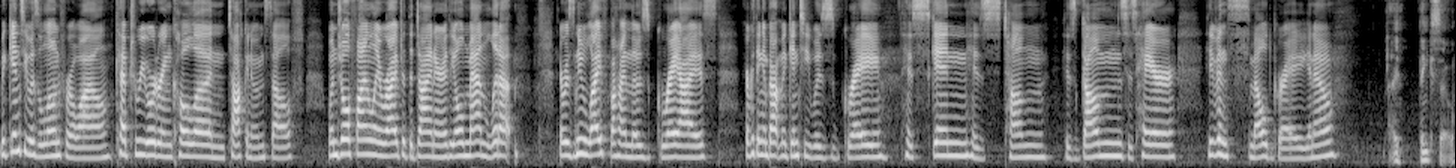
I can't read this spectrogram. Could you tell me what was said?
McGinty was alone for a while, kept reordering cola and talking to himself. When Joel finally arrived at the diner, the old man lit up. There was new life behind those gray eyes. Everything about McGinty was gray his skin, his tongue, his gums, his hair. He even smelled gray, you know? I think so.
